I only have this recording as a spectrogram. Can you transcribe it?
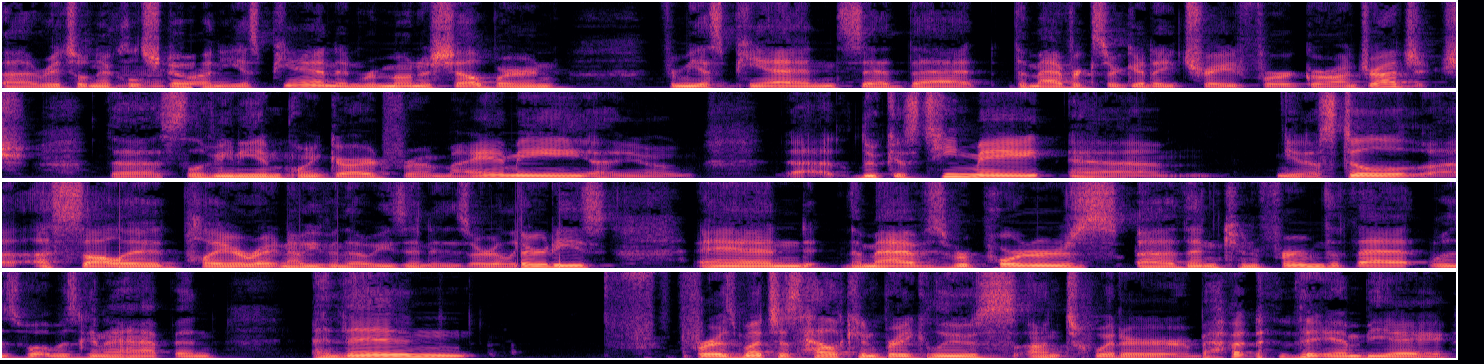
uh, Rachel Nichols mm-hmm. show on ESPN, and Ramona Shelburne from ESPN said that the Mavericks are going to trade for Goran Dragic, the Slovenian point guard from Miami. Uh, you know, uh, Luka's teammate. Um, you know, still a solid player right now, even though he's in his early 30s. And the Mavs reporters uh, then confirmed that that was what was going to happen. And then, f- for as much as hell can break loose on Twitter about the NBA,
